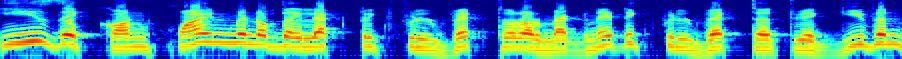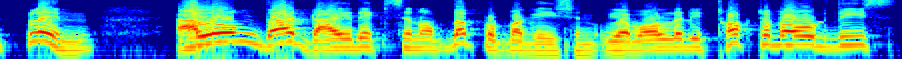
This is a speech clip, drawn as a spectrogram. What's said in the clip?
is a confinement of the electric field vector or magnetic field vector to a given plane along the direction of the propagation. We have already talked about this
